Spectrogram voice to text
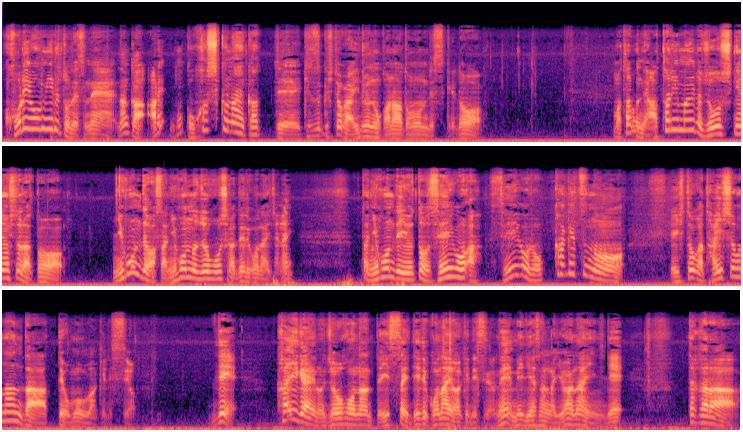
これを見るとですね、なんか、あれ？なんかおかしくないかって気づく人がいるのかなと思うんですけど、まあ多分ね、当たり前と常識の人だと、日本ではさ、日本の情報しか出てこないじゃない？だ日本で言うと、生後、あ、生後6ヶ月のえ人が対象なんだって思うわけですよ。で、海外の情報なんて一切出てこないわけですよね。メディアさんが言わないんで。だから、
